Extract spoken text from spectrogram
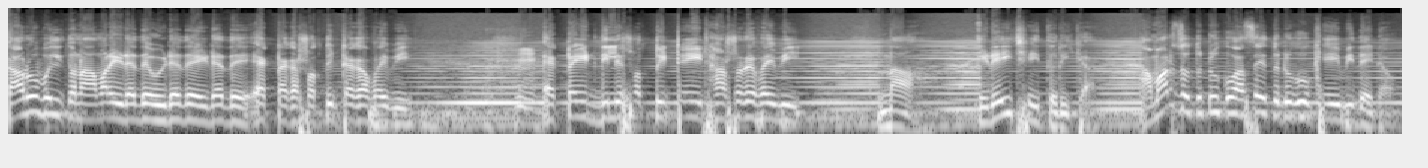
কারও বলতো না আমার ইড়ে দে ওইটা দে এইটা দে এক টাকা সত্তর টাকা পাইবি। একটা ইট দিলে সত্তরটা ইট হাসরে পাইবি। না এটাই সেই তরিকা। আমার যতটুকু আছে এতটুকু খেয়ে বিদায় দাও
